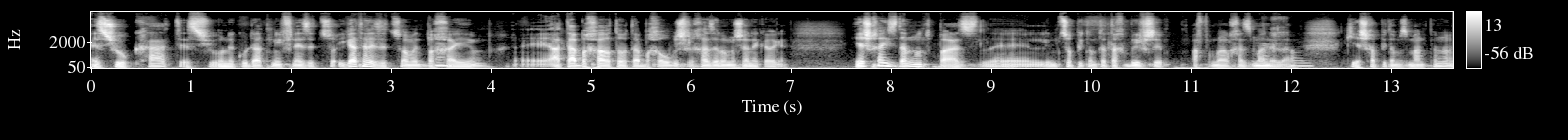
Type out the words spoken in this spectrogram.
איזשהו cut, איזשהו נקודת מפנה, איזה, הגעת לאיזה צומת בחיים, אתה בחרת אותה, בחרו בשבילך, זה לא משנה כרגע. יש לך הזדמנות פז ל- למצוא פתאום את התחביב שאף פעם לא היה לך זמן נכון. אליו, כי יש לך פתאום זמן פנוי.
